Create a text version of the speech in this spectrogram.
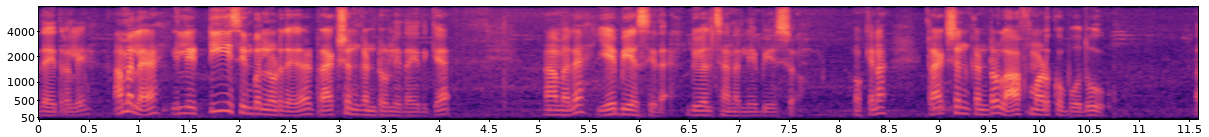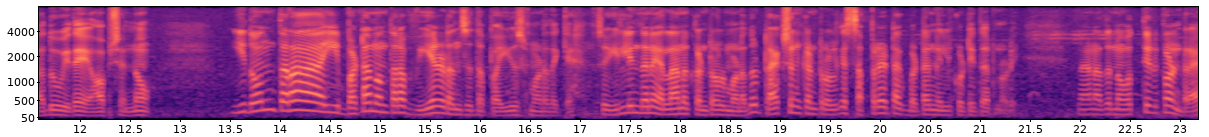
ಇದೆ ಇದರಲ್ಲಿ. ಆಮೇಲೆ ಇಲ್ಲಿ ಟಿ ಸಿಂಬಲ್ ನೋಡ್ತಾ ಇದ್ದಾರೆ ಟ್ರ್ಯಾಕ್ಷನ್ ಕಂಟ್ರೋಲ್ ಇದೆ ಇದಕ್ಕೆ. ಆಮೇಲೆ ಎ ಬಿ ಎಸ್ ಇದೆ dual channel A B S ಓಕೆನಾ ಟ್ರ್ಯಾಕ್ಷನ್ ಕಂಟ್ರೋಲ್ ಆಫ್ ಮಾಡ್ಕೋಬೋದು. ಅದು ಇದೆ ಆಪ್ಷನ್ನು ಇದೊಂಥರ ಈ ಬಟನ್ ಒಂಥರ ವಿಯರ್ಡ್ ಅನಿಸುತ್ತಪ್ಪ ಯೂಸ್ ಮಾಡೋದಕ್ಕೆ. ಸೊ ಇಲ್ಲಿಂದನೇ ಎಲ್ಲನೂ ಕಂಟ್ರೋಲ್ ಮಾಡೋದು. ಟ್ರ್ಯಾಕ್ಷನ್ ಕಂಟ್ರೋಲ್ಗೆ ಸಪ್ರೇಟಾಗಿ ಬಟನ್ ಇಲ್ಲಿ ಕೊಟ್ಟಿದ್ದಾರೆ ನೋಡಿ. ನಾನು ಅದನ್ನು ಒತ್ತಿಡ್ಕೊಂಡ್ರೆ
